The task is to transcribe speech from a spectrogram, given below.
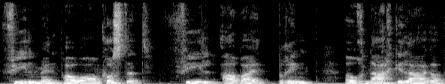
viel Manpower kostet, viel Arbeit bringt, auch nachgelagert,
